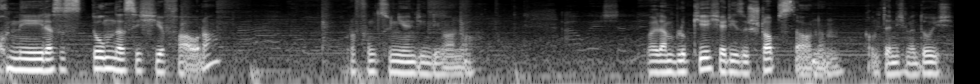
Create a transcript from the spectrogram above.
Och nee, das ist dumm, dass ich hier fahre, oder? Oder funktionieren die Dinger noch? Weil dann blockiere ich ja diese Stops da und dann kommt der nicht mehr durch.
